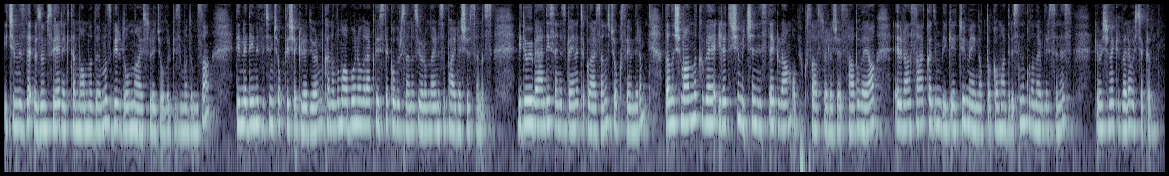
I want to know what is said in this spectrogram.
içimizde özümseyerek tamamladığımız bir dolunay süreci olur bizim adımıza. Dinlediğiniz için çok teşekkür ediyorum. Kanalıma abone olarak destek olursanız, yorumlarınızı paylaşırsanız, videoyu beğendiyseniz beğene tıklarsanız çok sevinirim. Danışmanlık ve iletişim için Instagram opikusastroloji hesabı veya evrenselkadimbilgi.gmail.com adresini kullanabilirsiniz. Görüşmek üzere, hoşçakalın.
